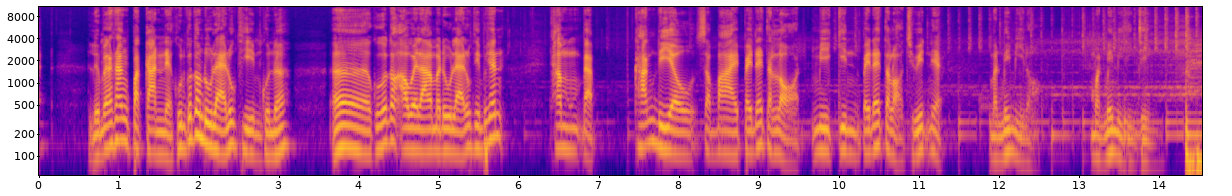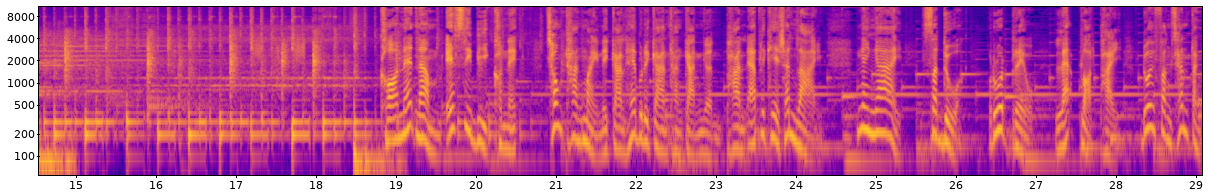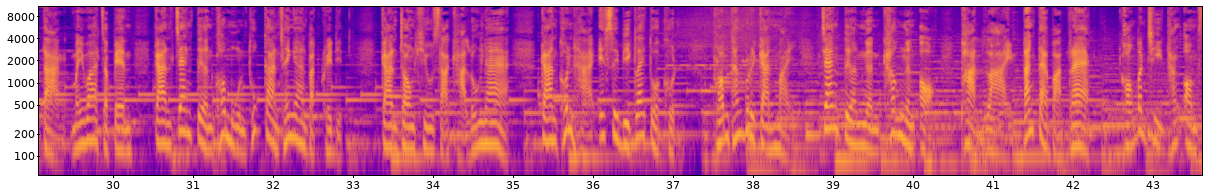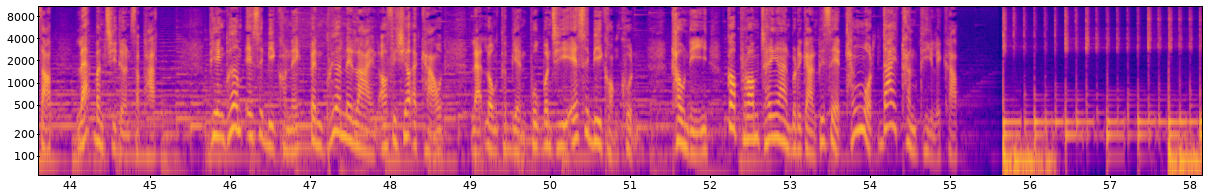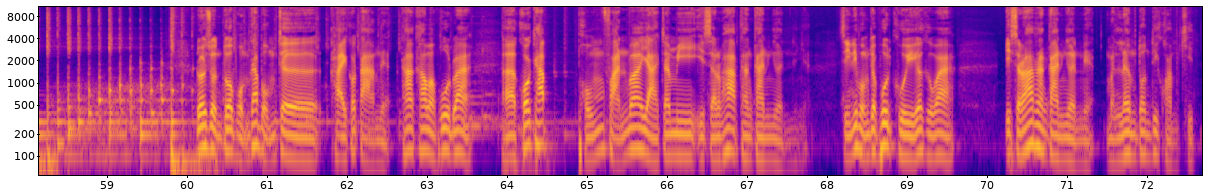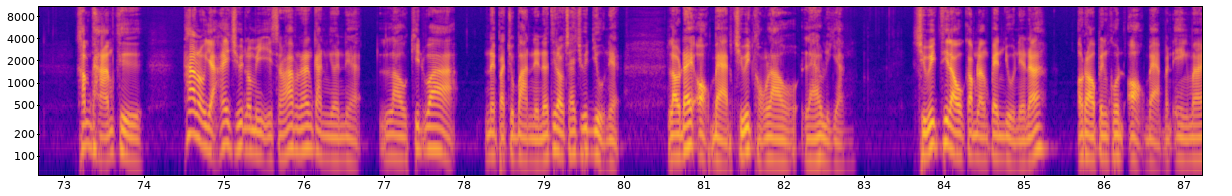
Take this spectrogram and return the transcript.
หรือแม้กระทั่งประกันเนี่ย คุณก็ต้องดูแลลูกทีมคุณเนอะเออ คุณก็ต้องเอาเวลามาดูแลลูกทีม เพราะฉะนั้นทำแบบครั้งเดียวสบายไปได้ตลอด มีกินไปได้ตลอดชีวิตเนี่ย มันไม่มีหรอก มันไม่มีจริง ขอแนะนำ SCB Connect ช่องทางใหม่ในการให้บริการทางการเงินผ่านแอปพลิเคชัน Line ง่ายๆ สะดวก รวดเร็ว และปลอดภัย ด้วยฟังก์ชันต่างๆ ไม่ว่าจะเป็นการแจ้งเตือนข้อมูลทุกการใช้งานบัตรเครดิต การจองคิวสาขาล่วงหน้า การค้นหา SCB ใกล้ตัวคุณพร้อมทั้งบริการใหม่ แจ้งเตือนเงินเข้าเงินออก ผ่าน Line ตั้งแต่บาทแรก ของบัญชีทั้งออมทรัพย์ และบัญชีเดินสะพัด เพียงเพิ่ม SCB Connect เป็นเพื่อนใน Line Official Account และลงทะเบียนผูกบัญชี SCB ของคุณ เท่านี้ก็พร้อมใช้งานบริการพิเศษทั้งหมดได้ทันทีเลยครับ โดยส่วนตัวผมถ้าผมเจอใครก็ตามเนี่ย ถ้าเข้ามาพูดว่าโค้ชครับ ผมฝันว่าอยากจะมีอิสรภาพทางการเงินอย่างเงี้ยสิ่งที่ผมจะพูดคุยก็คือว่า อิสรภาพทางการเงินเนี่ยมันเริ่มต้นที่ความคิดคำถามคือ ถ้าเราอยากให้ชีวิตเรามีอิสรภาพทางด้านการเงินเนี่ย เราคิดว่าในปัจจุบันเนี่ยนะที่เราใช้ชีวิตอยู่เนี่ย เราได้ออกแบบชีวิตของเราแล้วหรือยัง ชีวิตที่เรากำลังเป็นอยู่เนี่ยนะ เราเป็นคนออกแบบมันเองไหม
